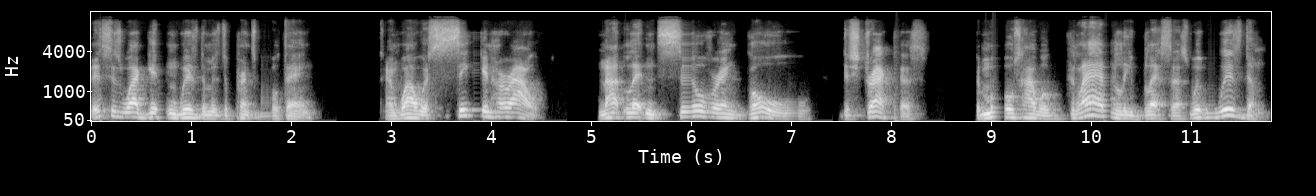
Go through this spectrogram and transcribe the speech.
This is why getting wisdom is the principal thing. And while we're seeking her out, not letting silver and gold distract us, the Most High will gladly bless us with wisdom.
